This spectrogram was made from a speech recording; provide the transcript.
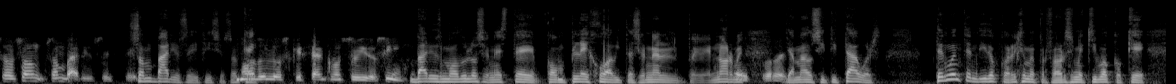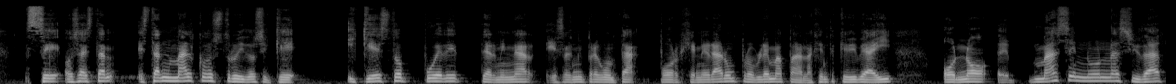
son, son, son varios. Este, son varios edificios. Módulos que están construidos, sí. Varios módulos en este complejo habitacional enorme llamado City Towers tengo entendido, corrígeme por favor si me equivoco, que se, o sea, están, están mal construidos y que, y que esto puede terminar, esa es mi pregunta, por generar un problema para la gente que vive ahí o no, eh, más en una ciudad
